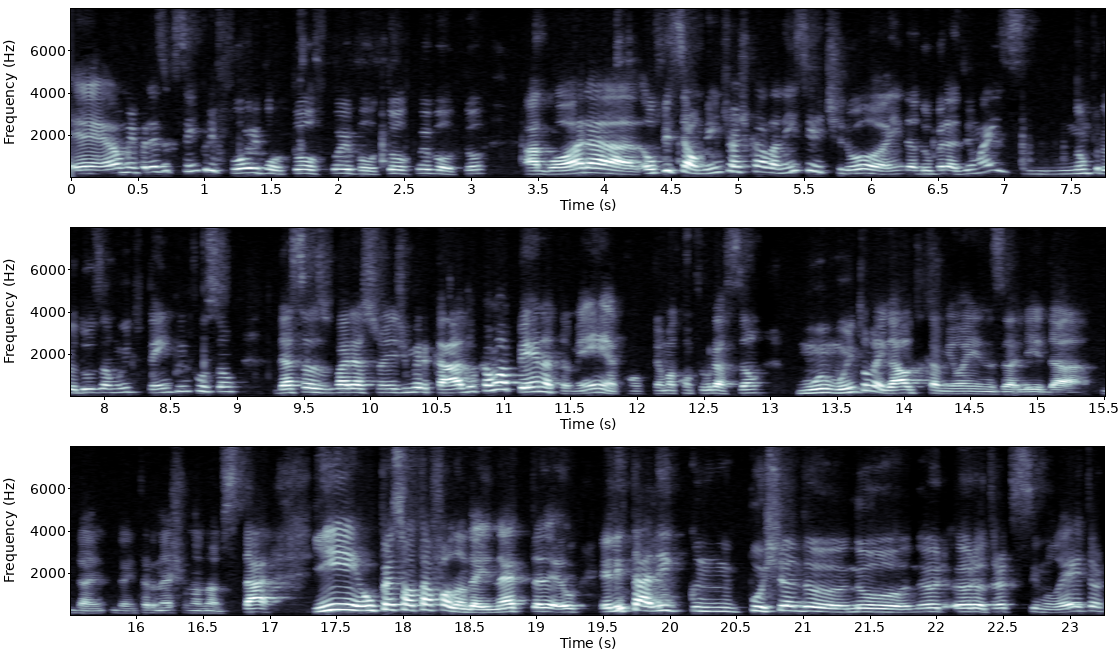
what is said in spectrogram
é uma empresa que sempre foi, voltou, foi, voltou, foi, voltou. Agora, oficialmente, eu acho que ela nem se retirou ainda do Brasil, mas não produz há muito tempo em função dessas variações de mercado, que é uma pena também. É, tem uma configuração muito legal dos caminhões ali da, da, da International Navistar. E o pessoal tá falando aí, né? Ele tá ali puxando no, no Euro Truck Simulator.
